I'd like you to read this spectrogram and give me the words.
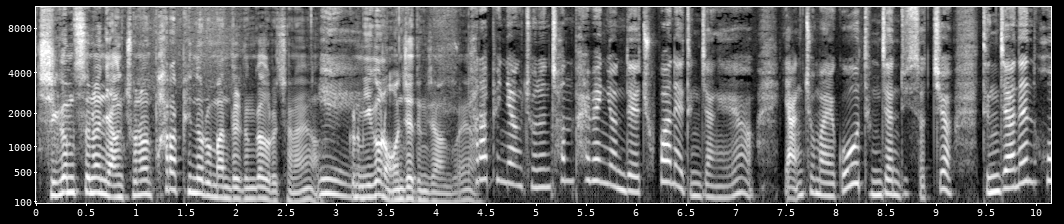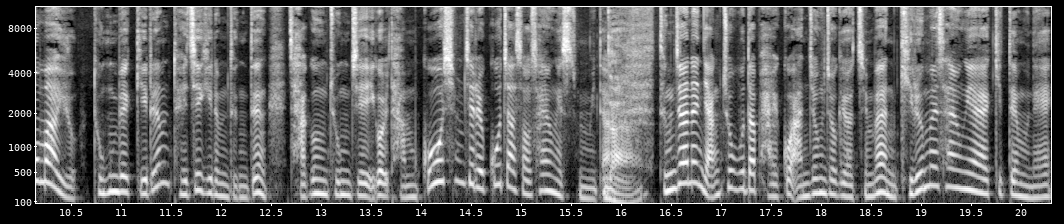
지금 쓰는 양초는 파라핀으로 만들든가 그렇잖아요. 예. 그럼 이건 언제 등장한 거예요? 파라핀 양초는 1800년대 초반에 등장해요. 양초 말고 등잔도 있었죠. 등잔은 호마유, 동백기름, 돼지기름 등등 작은 종지에 이걸 담고 심지를 꽂아서 사용했습니다. 네. 등잔은 양초보다 밝고 안정적이었지만 기름을 사용해야 했기 때문에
